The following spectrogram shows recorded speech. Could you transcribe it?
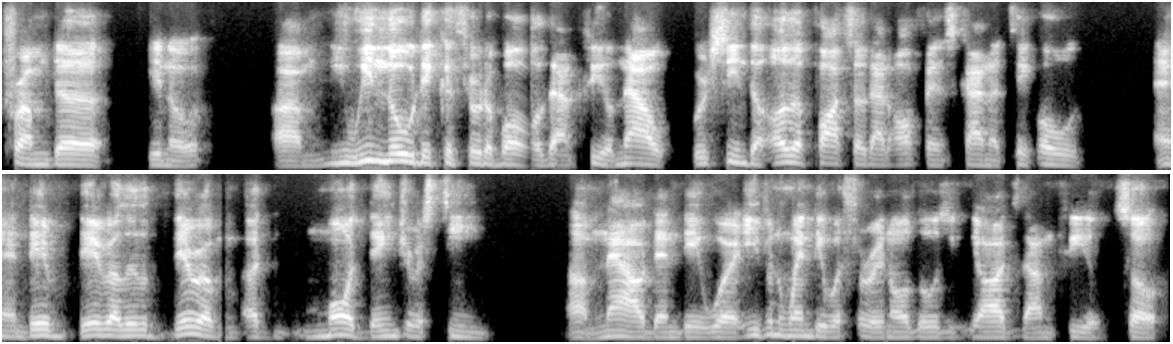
from the you know um we know they could throw the ball downfield. Now we're seeing the other parts of that offense kind of take hold, and they they're a little they're a, a more dangerous team um now than they were even when they were throwing all those yards downfield. So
